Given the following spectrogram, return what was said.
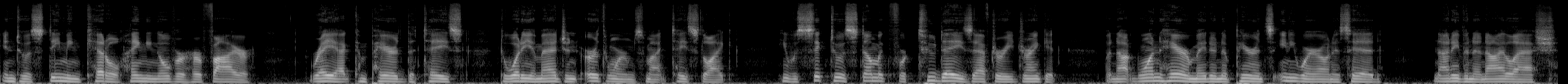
into a steaming kettle hanging over her fire. Rayak compared the taste to what he imagined earthworms might taste like. He was sick to his stomach for two days after he drank it, but not one hair made an appearance anywhere on his head, not even an eyelash.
